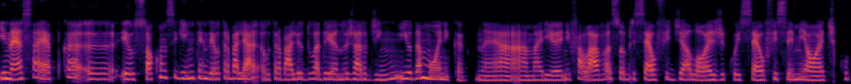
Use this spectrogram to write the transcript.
E nessa época, uh, eu só consegui entender o, trabalha, o trabalho do Adriano Jardim e o da Mônica. Né? A, a Mariane falava sobre self dialógico e self semiótico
